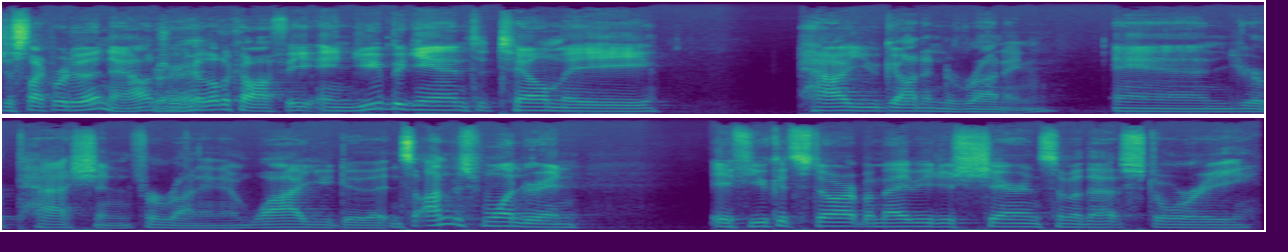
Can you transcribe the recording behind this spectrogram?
just like we're doing now, drinking a little coffee. And you began to tell me how you got into running and your passion for running and why you do it. And so I'm just wondering if you could start by maybe just sharing some of that story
